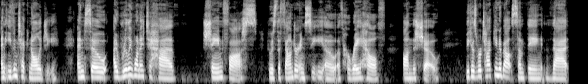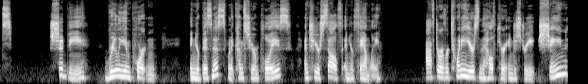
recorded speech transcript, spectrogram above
and even technology. And so I really wanted to have Shane Foss, who is the founder and CEO of Hooray Health, on the show because we're talking about something that should be really important in your business when it comes to your employees and to yourself and your family. After over 20 years in the healthcare industry, Shane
